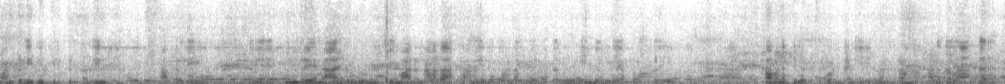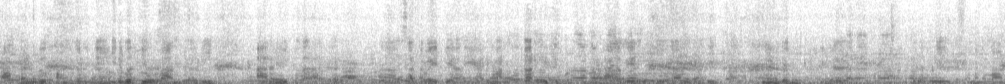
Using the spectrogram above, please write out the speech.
மன்றம் விதித்திருக்கின்றது இன்று. ஆகவே இன்றைய நாள் ஒரு முக்கியமான நாளாக அமைந்து காணப்படுகிறது. இந்த விடய பொருட்களை கவனத்தில் எடுத்துக்கொண்ட நீதிமன்றம் அடுத்ததாக அகழ்வு பணிகளினை இருபத்தி ஓராம் தேதி ஆரம்பிப்பதாக சட்ட வைத்திய அதிகாரி மன்றத்துக்கு அறிவித்துக் கொடுக்கின்றார் ஆகவே இருபத்தி ஓராம் தேதி மீண்டும் இந்த திருப்பி சம்பந்தமான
